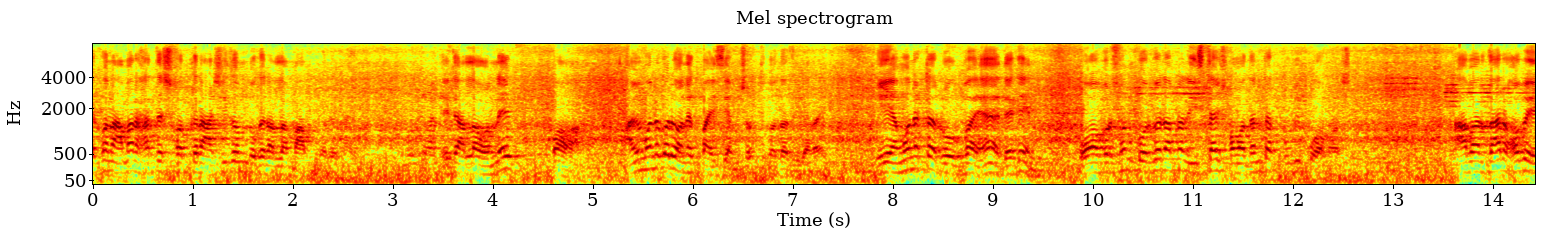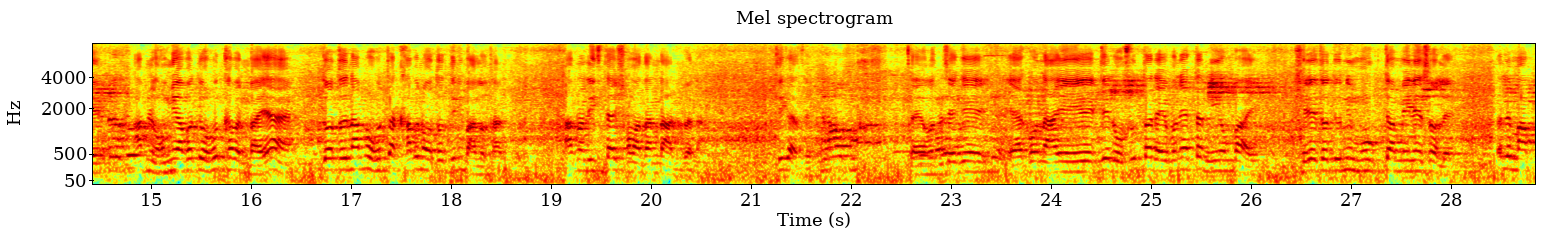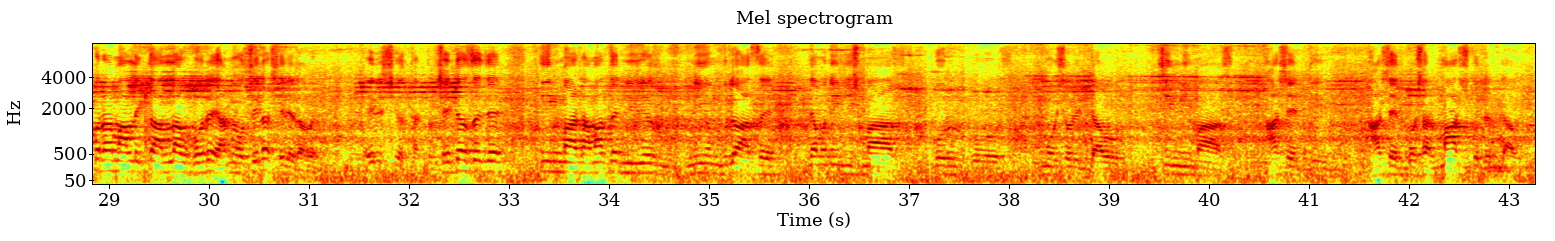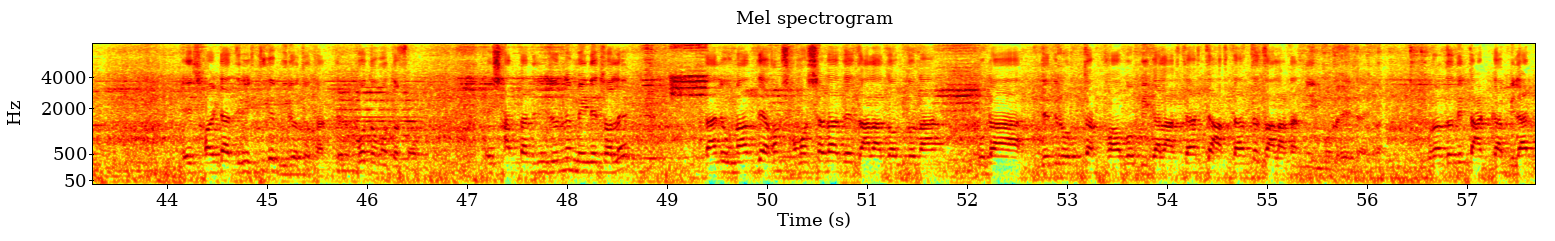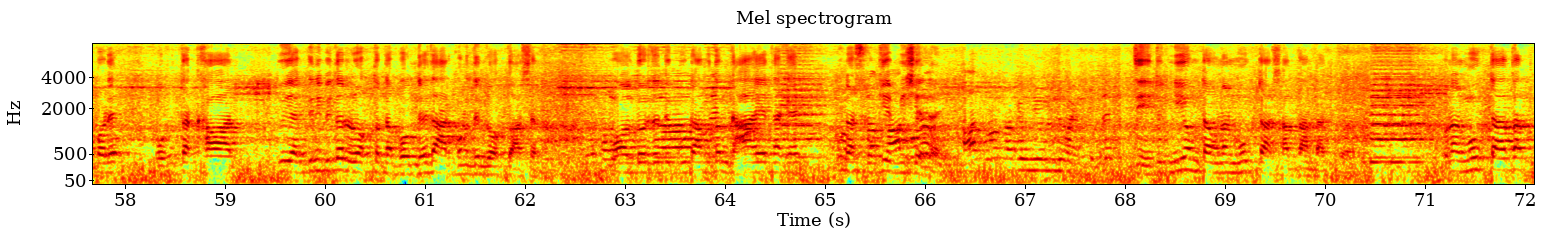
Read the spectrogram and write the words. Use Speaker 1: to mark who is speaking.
Speaker 1: এখন আমার হাতে শতকরা আশি জন লোকের আল্লাহ মাফ করে ভাই। এটা আল্লাহ অনেক পাওয়া। আমি মনে করি অনেক পাইছি আমি, সত্যি কথা যেটা ভাই। এই এমন একটা রোগ ভাই হ্যাঁ দেখেন ও অপারেশন করবেন, আপনার স্থায়ী সমাধানটা খুবই কম আছে। আবার তার হবে, আপনি হোমিওপ্যাথি ওষুধ খাবেন ভাই হ্যাঁ যতদিন আপনি ওষুধটা খাবেন, অতদিনই ভালো থাকবে। আপনার স্থায়ী সমাধানটা আসবে না। ঠিক আছে? তাই হচ্ছে কি, এখন এটির ওষুধটার এমনই একটা নিয়ম ভাই খেলে যদি উনি মুখটা মেনে চলে তাহলে মাফ করার মালিকটা আল্লাহ করে আমি ওসিলা সেরে যাবে। এই শিওর থাকতো। সেটা হচ্ছে যে তিন মাস আমাদের নিজের নিয়মগুলো আছে, যেমন ইলিশ মাছ, গরুর গোশ মৈশরির ডাউল চিংড়ি মাছ, হাঁসের ডিম, হাঁসের গোশ আর মাছগুলোর ডাউল এই ছয়টা জিনিস থেকে বিরত থাকতে হবে, প্রথমত সব। এই সাতটা জিনিস জন্য মেনে চলে। তাহলে ওনার যে এখন সমস্যাটা যে জ্বালা যন্ত্রণা, ওটা যদি ওষুধটা খাওয়াবো বিকাল আস্তে আস্তে আস্তে আস্তে জ্বালাটা নির্মূল হয়ে যায়। টাটকা বিলাট পড়ে, ওষুধটা খাওয়ার দুই একদিনের ভিতরে রক্তটা বন্ধ হয়ে যায়, আর কোনো দিন রক্ত আসে না। মল তোর যদি গুটা মতন ঘা হয়ে থাকে ওটা শুকিয়ে মিশে যায়। যে একটু নিয়মটা, ওনার মুখটা সাবধান রাখতে হবে। ওনার মুখটা অর্থাৎ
